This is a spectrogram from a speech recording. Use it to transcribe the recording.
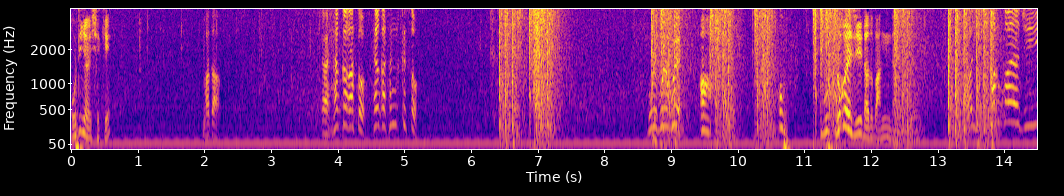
어디냐 이 새끼 바다. 야 해안가 갔어. 해안가 상륙했어. 뭐해 뭐해 뭐해. 아, 어, 뭐 들어가야지. 나도 맞는다. 이거. 아 바로 가야지.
